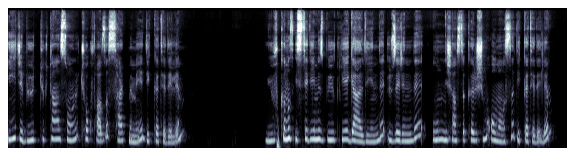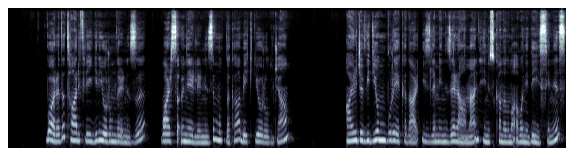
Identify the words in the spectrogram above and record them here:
İyice büyüttükten sonra çok fazla serpmemeye dikkat edelim. Yufkamız istediğimiz büyüklüğe geldiğinde üzerinde un nişasta karışımı olmamasına dikkat edelim. Bu arada tarifle ilgili yorumlarınızı, varsa önerilerinizi mutlaka bekliyor olacağım. Ayrıca videomu buraya kadar izlemenize rağmen henüz kanalıma abone değilseniz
